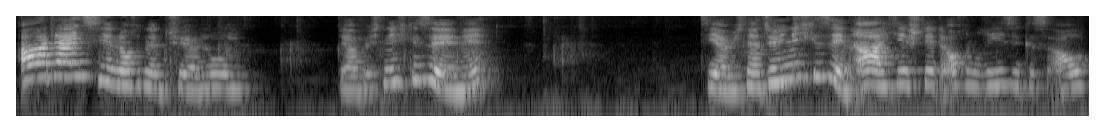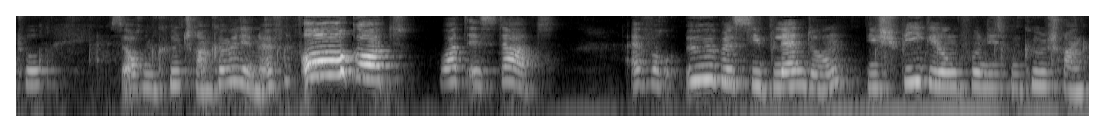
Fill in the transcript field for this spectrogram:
Ah, da ist hier noch eine Tür. Lul. Die habe ich nicht gesehen, ne? Die habe ich natürlich nicht gesehen. Ah, hier steht auch ein riesiges Auto. Ist auch ein Kühlschrank. Können wir den öffnen? Oh Gott! What is that? Einfach übelst die Blendung, die Spiegelung von diesem Kühlschrank.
